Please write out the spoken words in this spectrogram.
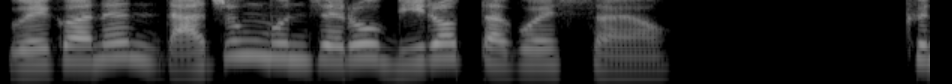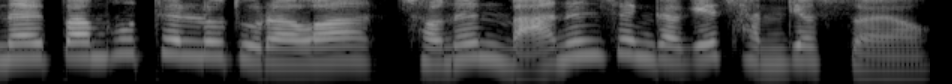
외관은 나중 문제로 미뤘다고 했어요. 그날 밤 호텔로 돌아와 저는 많은 생각에 잠겼어요.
